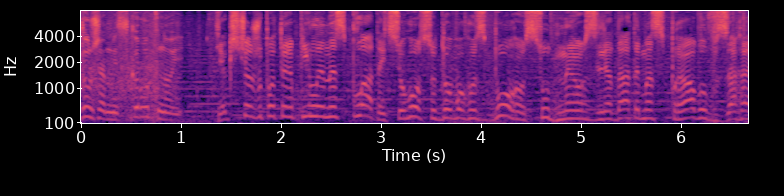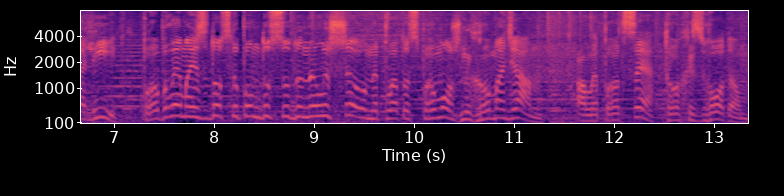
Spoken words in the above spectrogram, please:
дуже ми скрутно. Якщо ж потерпілий не сплатить цього судового збору, суд не розглядатиме справу взагалі. Проблема із доступом до суду не лише у неплатоспроможних громадян, але про це трохи згодом.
